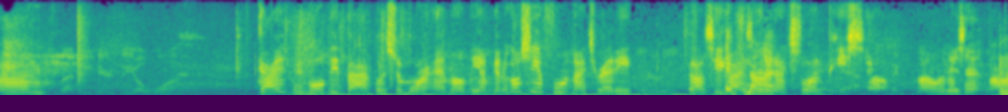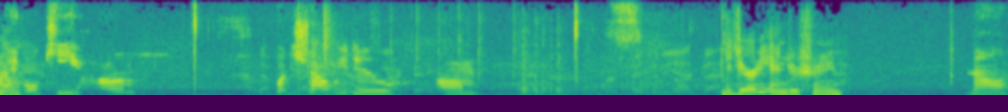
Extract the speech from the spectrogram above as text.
Um, guys, we will be back with some more MLB. I'm gonna go see if Fortnite's ready. But I'll see you guys in the next one. Peace out. Oh, it isn't? Alright, No. okay. Um, what shall we do? Um, Did you already end your stream? no.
